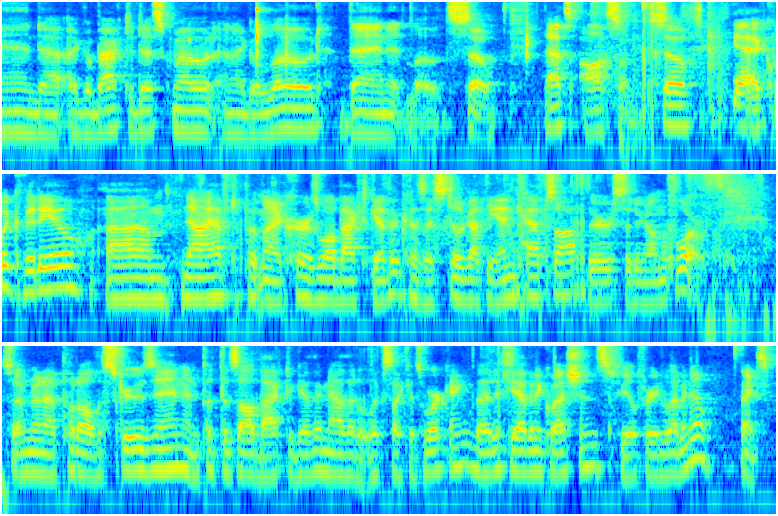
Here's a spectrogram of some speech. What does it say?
and uh, I go back to disk mode and I go load, then it loads. So that's awesome. So yeah, a quick video. Um, now I have to put my Kurzweil back together because I still got the end caps off. They're sitting on the floor. So I'm gonna put all the screws in and put this all back together now that it looks like it's working. But if you have any questions, feel free to let me know. Thanks.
